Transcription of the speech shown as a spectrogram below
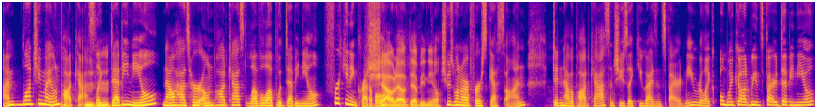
I'm launching my own podcast. Mhm. Like Debbie Neal now has her own podcast, Level Up with Debbie Neal. Freaking incredible. shout out debbie neal She was one of our first guests on, didn't have a podcast, and she's like, You guys inspired me. We're like, Oh my God, we inspired Debbie Neal.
